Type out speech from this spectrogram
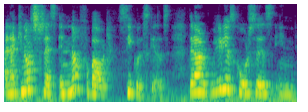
And I cannot stress enough about SQL skills. There are various courses in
